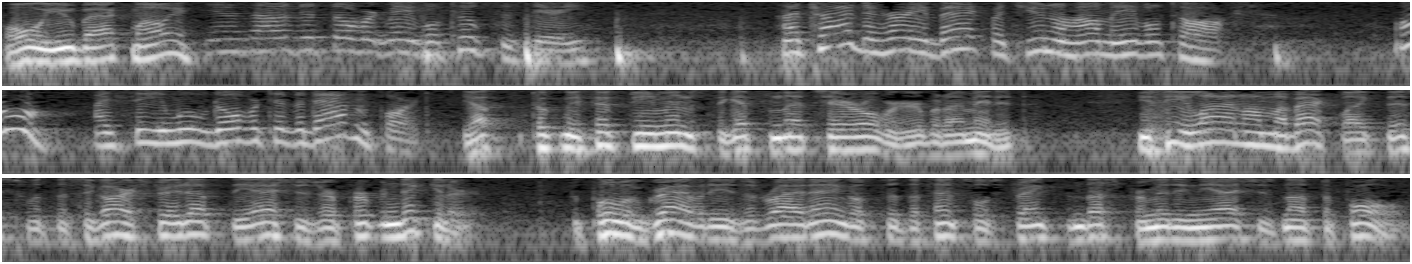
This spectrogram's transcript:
Oh, you back, Molly? Yes, I was just over at Mabel Toops' dearie. I tried to hurry back, but you know how Mabel talks. Oh, I see you moved over to the Davenport. Yep. Took me 15 minutes to get from that chair over here, but I made it. You see, lying on my back like this, with the cigar straight up, the ashes are perpendicular. The pull of gravity is at right angles to the tensile strength, and thus permitting the ashes not to fall.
